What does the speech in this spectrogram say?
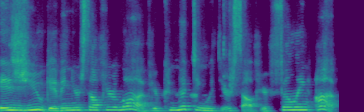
is you giving yourself your love. You're connecting with yourself. You're filling up.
